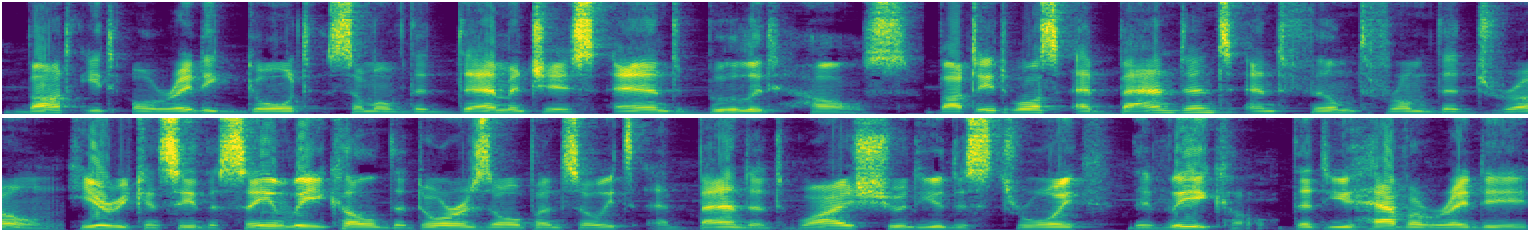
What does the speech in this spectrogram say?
but it already got some of the damages and bullet holes. But it was abandoned and filmed from the drone. Here you can see the same vehicle, the door is open, so it's abandoned. Why should you destroy the vehicle that you have already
